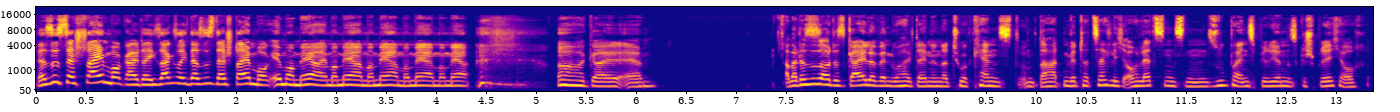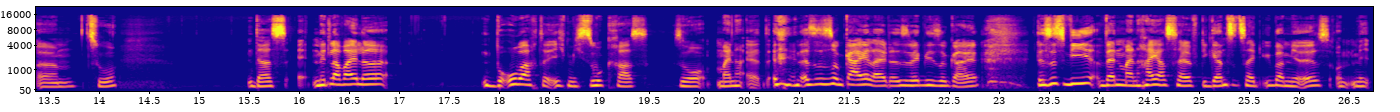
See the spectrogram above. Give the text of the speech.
Das ist der Steinbock, Alter. Ich sag's euch, das ist der Steinbock. Immer mehr, immer mehr, immer mehr, immer mehr, immer mehr. Oh, geil, ey. Aber das ist auch das Geile, wenn du halt deine Natur kennst. Und da hatten wir tatsächlich auch letztens ein super inspirierendes Gespräch auch ähm, zu dass mittlerweile beobachte ich mich so krass. So, mein, das ist so geil, Alter, das ist wirklich so geil. Das ist wie, wenn mein Higher Self die ganze Zeit über mir ist und mich,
